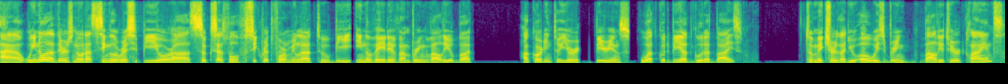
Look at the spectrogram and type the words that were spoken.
uh, we know that there's not a single recipe or a successful secret formula to be innovative and bring value but according to your experience what could be a good advice to make sure that you always bring value to your clients,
